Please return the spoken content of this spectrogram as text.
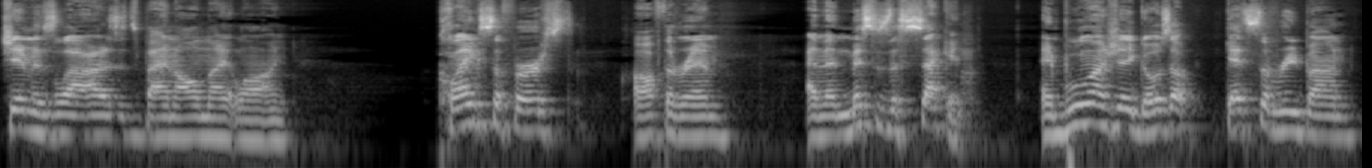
gym is loud as it's been all night long. Clanks the first off the rim, and then misses the second. And Boulanger goes up, gets the rebound,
